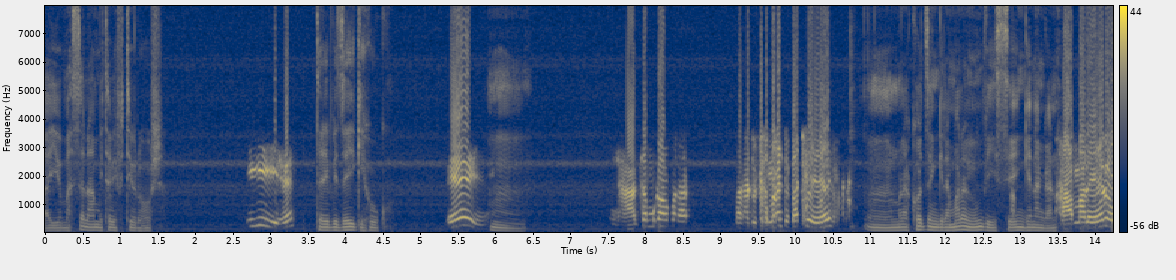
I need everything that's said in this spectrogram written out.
ayo masanamu itabifitiye uruhusha. Iyihe? Televiziyo y'igihugu eh Mhm. ntaza mugabo bara- baraduca amande bakeya Mhm, murakoze ngira mwarayumvise ingena ngana. Hama rero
